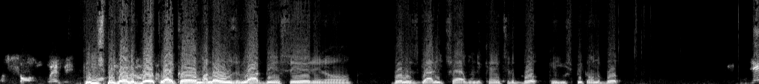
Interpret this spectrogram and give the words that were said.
assaulting women. Can you speak on the book? Like um, I know there was a lot being said in um, Bullet's Gotti chat when it came to the book. Can you speak on the book? Yeah,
